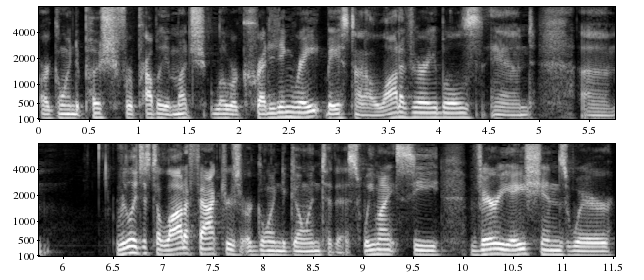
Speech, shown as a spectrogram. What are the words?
are going to push for probably a much lower crediting rate based on a lot of variables and um, really just a lot of factors are going to go into this. We might see variations where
